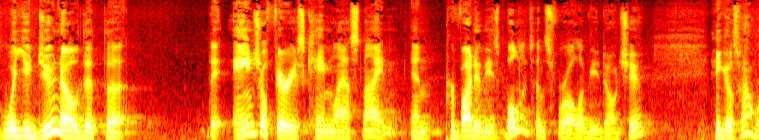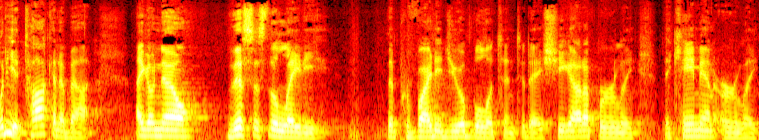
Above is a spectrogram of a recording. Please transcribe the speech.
"Well, you do know that the the angel fairies came last night and provided these bulletins for all of you, don't you?" He goes, "Well, what are you talking about?" I go, "No, this is the lady that provided you a bulletin today. She got up early. They came in early.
